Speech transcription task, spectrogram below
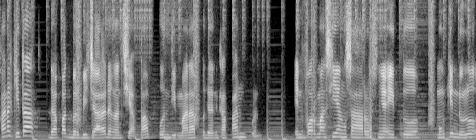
Karena kita dapat berbicara dengan siapa pun di mana pun dan kapan pun. Informasi yang seharusnya itu mungkin dulu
